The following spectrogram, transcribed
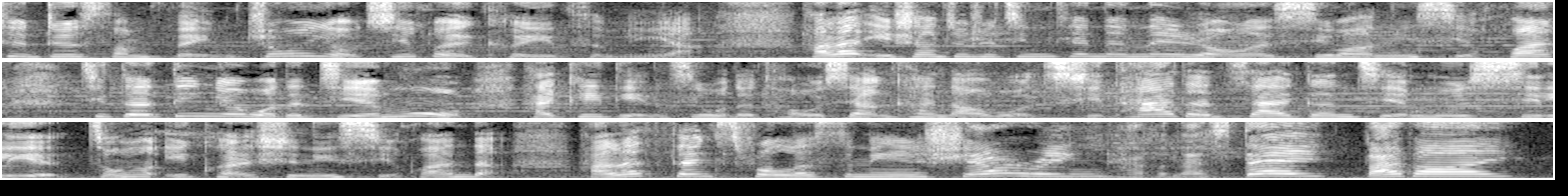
to do something 终于有机会可以怎么样。好了，以上就是今天的内容了，希望你喜欢，记得订阅我的节目，还可以点击我的头像。看到我其他的在更节目系列，总有一款是你喜欢的。好了，Thanks for listening and sharing. Have a nice day. Bye bye.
